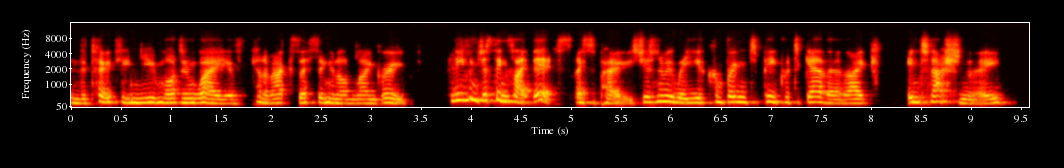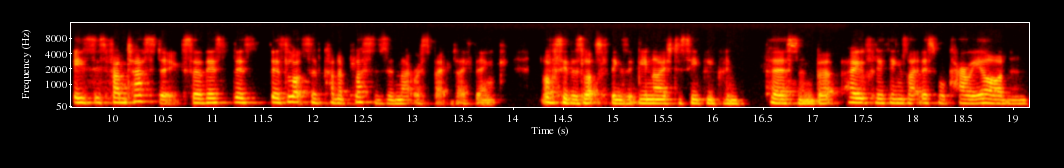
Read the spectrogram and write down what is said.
in the totally new modern way of kind of accessing an online group. And even just things like this i suppose just know where you can bring people together like internationally is is fantastic. So there's there's there's lots of kind of pluses in that respect i think obviously there's lots of things. That'd be nice to see people in person but hopefully things like this will carry on. And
